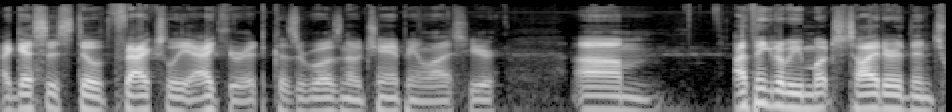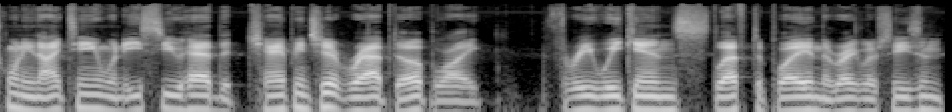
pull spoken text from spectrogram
I guess it's still factually accurate because there was no champion last year. Um, I think it'll be much tighter than 2019 when ECU had the championship wrapped up like three weekends left to play in the regular season.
